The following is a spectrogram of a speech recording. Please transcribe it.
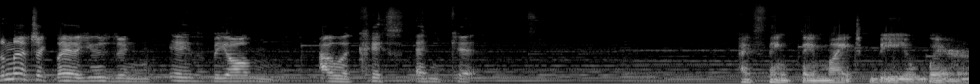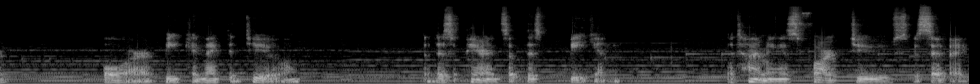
The magic they are using is beyond our kiss and kiss. I think they might be aware or be connected to the disappearance of this beacon. The timing is far too specific.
